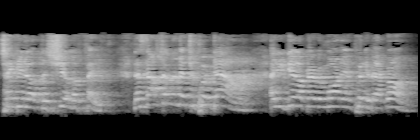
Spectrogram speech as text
taking up the shield of faith. That's not something that you put down and you get up every morning and put it back on.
